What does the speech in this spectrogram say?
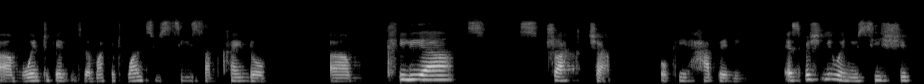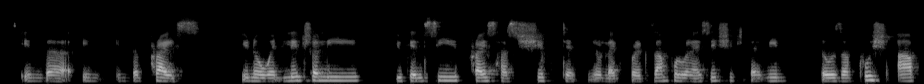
um, when to get into the market once you see some kind of um, clear structure okay happening. Especially when you see shifts in the in, in the price you know when literally you can see price has shifted. You know like for example when i say shifted i mean there was a push up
